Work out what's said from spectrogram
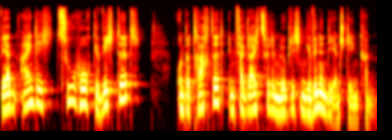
werden eigentlich zu hoch gewichtet und betrachtet im Vergleich zu den möglichen Gewinnen, die entstehen können.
